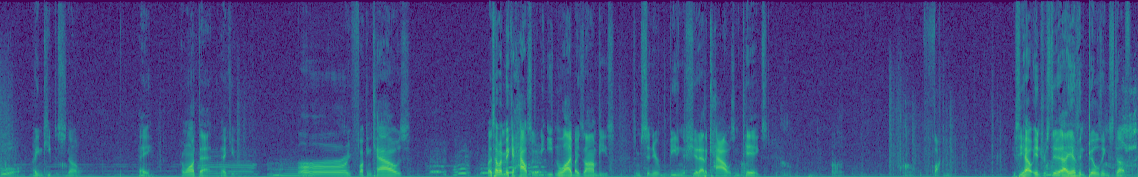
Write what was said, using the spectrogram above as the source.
Cool. I can keep the snow. Hey, I want that. Thank you. You fucking cows. By the time I make a house, I'm gonna be eaten alive by zombies. So I'm sitting here beating the shit out of cows and pigs. Fucking. You see how interested I am in building stuff.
